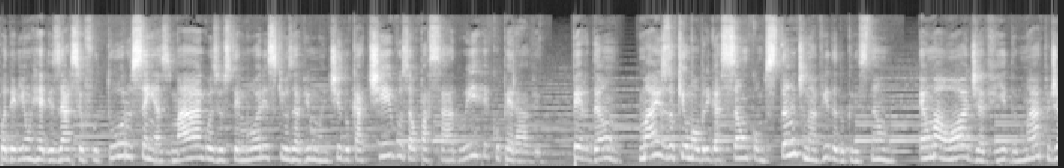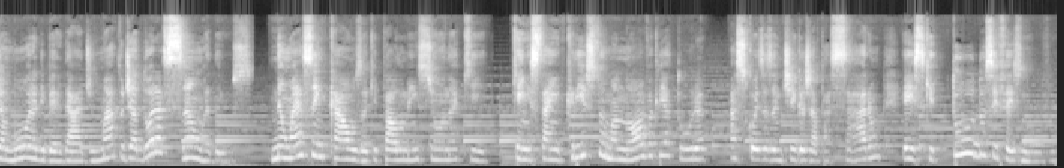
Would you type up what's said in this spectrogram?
Poderiam realizar seu futuro sem as mágoas e os temores que os haviam mantido cativos ao passado irrecuperável. Perdão, mais do que uma obrigação constante na vida do cristão, é uma ode à vida, um ato de amor à liberdade, um ato de adoração a Deus. Não é sem causa que Paulo menciona que quem está em Cristo é uma nova criatura, as coisas antigas já passaram, eis que tudo se fez novo.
